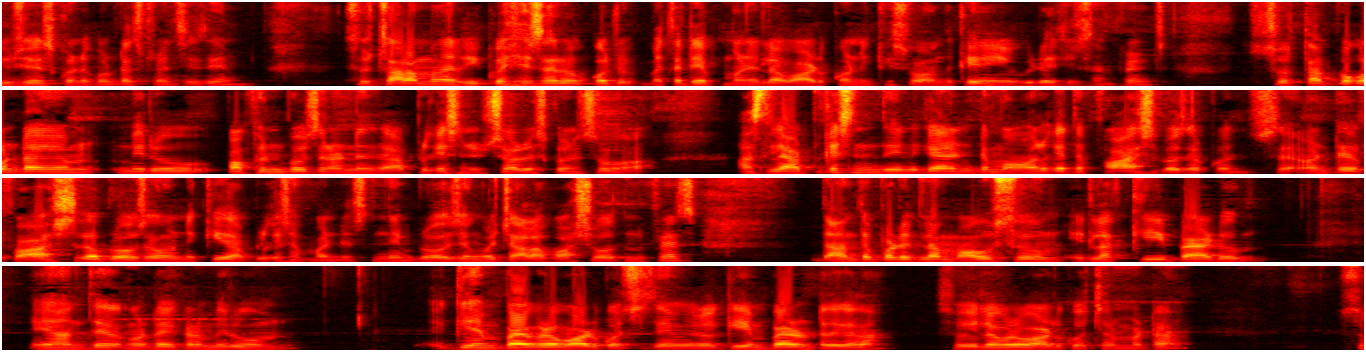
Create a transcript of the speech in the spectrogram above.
యూజ్ చేసుకోనికి ఉంటుంది ఫ్రెండ్స్ ఇది. సో చాలామంది రిక్వెస్ట్ చేశారు ఒక మెథడ్ చెప్పమని మనీలో వాడుకోనికి. సో అందుకే నేను వీడియో చేశాను ఫ్రెండ్స్. సో తప్పకుండా మీరు పఫిన్ బ్రౌజర్ అనేది అప్లికేషన్ ఇన్స్టాల్ చేసుకొని సో అసలు అప్లికేషన్ దీనికి అంటే మామూలుగా అయితే ఫాస్ట్ బ్రౌజర్ కొంచెం అంటే ఫాస్ట్గా బ్రౌజర్ అవ్వడానికి అప్లికేషన్ పనిచేస్తుంది. బ్రౌజింగ్ కూడా చాలా ఫాస్ట్ అవుతుంది ఫ్రెండ్స్. దాంతోపాటు ఇట్లా మౌస్ ఇట్లా కీప్యాడ్ అంతేకాకుండా ఇక్కడ మీరు గేమ్ ప్యాడ్ కూడా వాడుకోవచ్చు. గేమ్ ప్యాడ్ ఉంటుంది కదా సో ఇలా కూడా వాడుకోవచ్చు అనమాట సో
